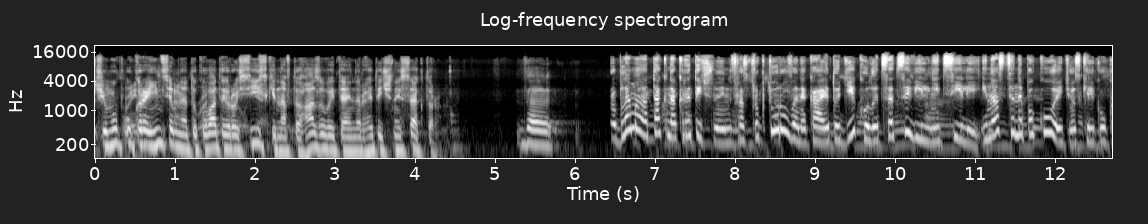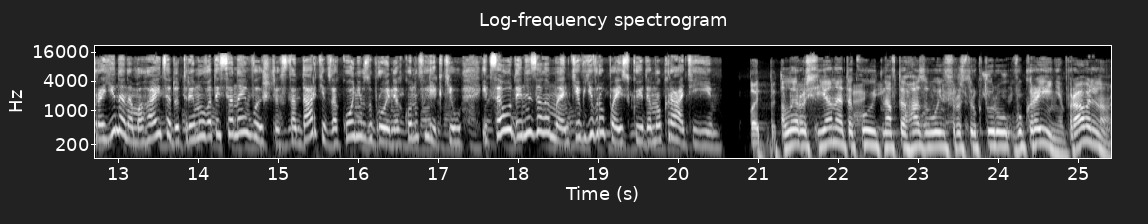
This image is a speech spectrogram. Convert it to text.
чому б українцям не атакувати російський нафтогазовий та енергетичний сектор? Проблема атак на критичну інфраструктуру виникає тоді, коли це цивільні цілі, і нас це непокоїть, оскільки Україна намагається дотримуватися найвищих стандартів законів збройних конфліктів, і це один із елементів європейської демократії. Але росіяни атакують нафтогазову інфраструктуру в Україні. Правильно,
